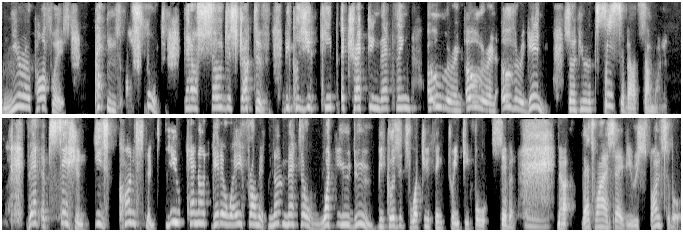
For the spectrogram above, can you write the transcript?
neural pathways patterns of thought that are so destructive because you keep attracting that thing over and over and over again. So if you're obsessed about someone, that obsession is constant. You cannot get away from it no matter what you do because it's what you think 24 7. Mm. Now, that's why I say be responsible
